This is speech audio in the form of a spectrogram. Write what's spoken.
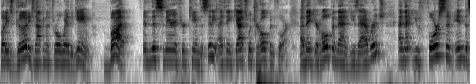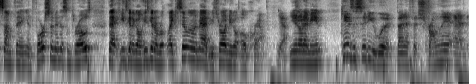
but he's good. He's not gonna throw away the game, but in this scenario, if you're Kansas City, I think that's what you're hoping for. I think you're hoping that he's average and that you force him into something and force him into some throws that he's gonna go. He's gonna like similar to Madden. You throw it and you go, oh crap. yeah, You know what I mean? Kansas City would benefit strongly, and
